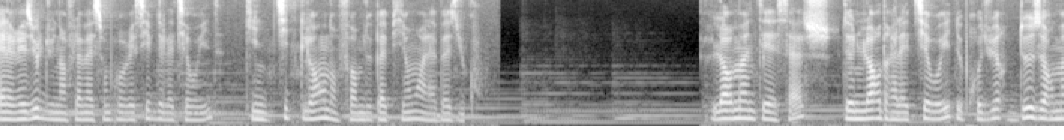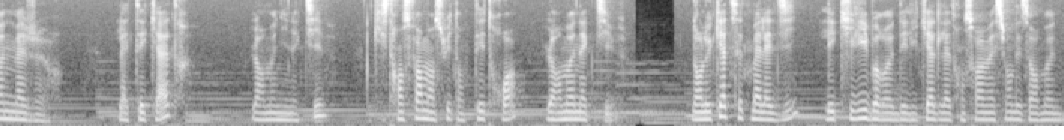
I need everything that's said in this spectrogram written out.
Elle résulte d'une inflammation progressive de la thyroïde, qui est une petite glande en forme de papillon à la base du cou. L'hormone TSH donne l'ordre à la thyroïde de produire deux hormones majeures. La T4, l'hormone inactive, qui se transforme ensuite en T3, l'hormone active. Dans le cas de cette maladie, l'équilibre délicat de la transformation des hormones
